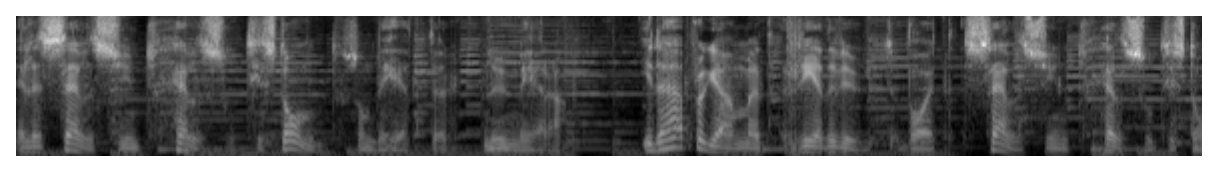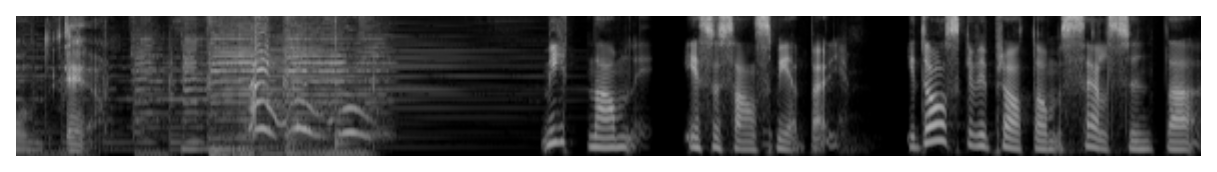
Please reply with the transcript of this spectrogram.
eller sällsynt hälsotillstånd som det heter numera. I det här programmet reder vi ut vad ett sällsynt hälsotillstånd är. Mitt namn är Susanne Smedberg. Idag ska vi prata om sällsynta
